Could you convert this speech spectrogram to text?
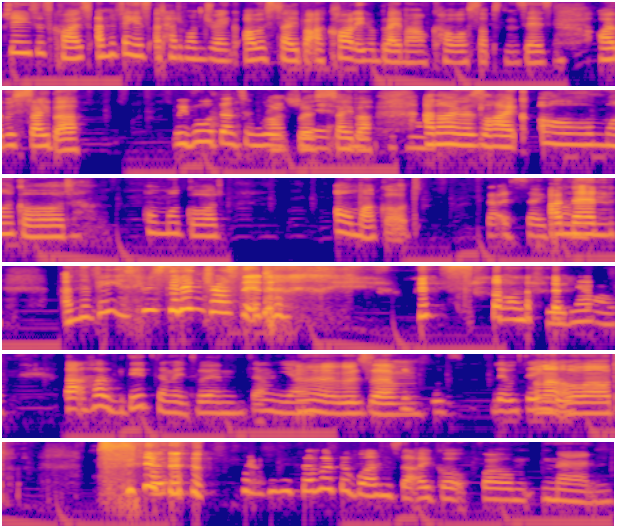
Jesus Christ. And the thing is, I'd had one drink. I was sober. I can't even blame alcohol or substances. I was sober. We've all done some weird I was shit. sober. And I was like, oh my God. Oh my God. Oh my God. That is so And then, and the thing is, he was still interested. It's so- Honestly, now that hug did something to him. Don't you? it was um, little on Not thing. Some of the ones that I got from men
